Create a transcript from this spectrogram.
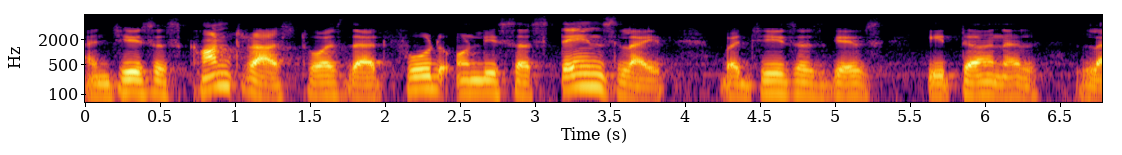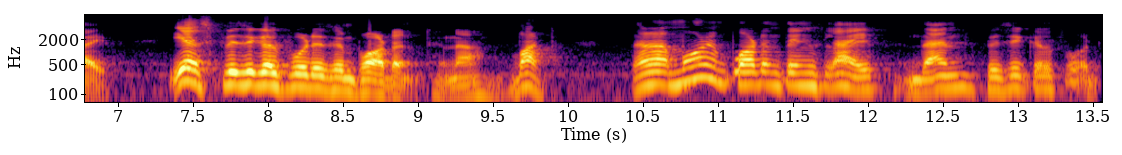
And Jesus' contrast was that food only sustains life, but Jesus gives eternal life. Yes, physical food is important, know, but there are more important things life than physical food.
